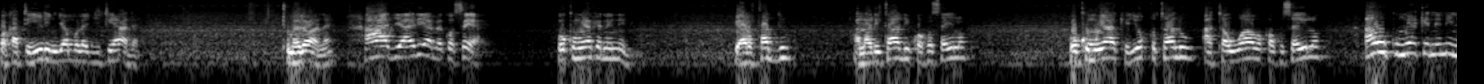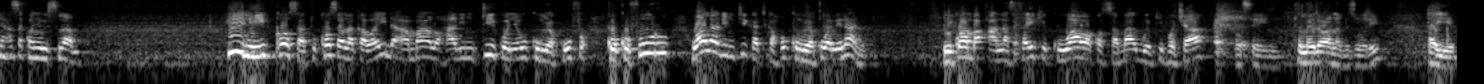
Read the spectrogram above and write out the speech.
wakati hili ni jambo la jitihada tumeelewana eh? hajalia amekosea. Hukumu yake ni nini? Yartadu anaritadi kwa kosa hilo? Hukumu yake yuktalu atauawa kwa kosa hilo? Au hukumu yake ni nini hasa kwenye uislamu? Hii ni kosa tu kosa la kawaida ambalo halimtii kwenye hukumu ya kufu, kukufuru wala halimtii katika hukumu ya kuwa ni nani? Ni kwamba anastahiki kuwawa kwa sababu ya kifo cha huseini tumeelewana vizuri? Tayib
